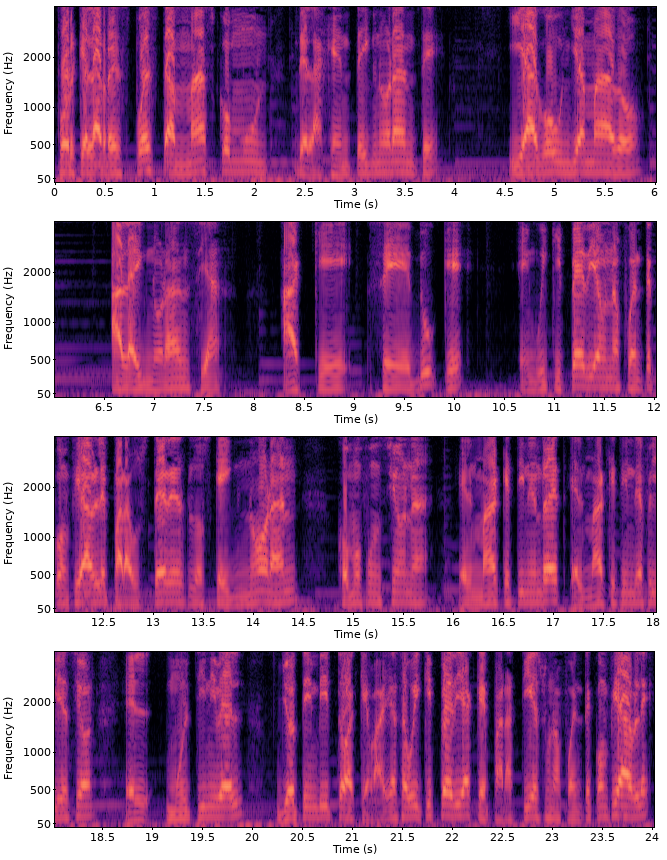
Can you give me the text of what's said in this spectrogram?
porque la respuesta más común de la gente ignorante, y hago un llamado a la ignorancia, a que se eduque en Wikipedia, una fuente confiable para ustedes, los que ignoran cómo funciona el marketing en red, el marketing de afiliación, el multinivel, yo te invito a que vayas a Wikipedia, que para ti es una fuente confiable,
